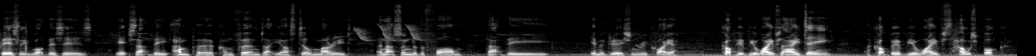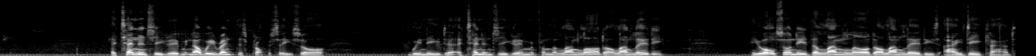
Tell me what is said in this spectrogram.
Basically what this is, it's that the AMPER confirms that you're still married and that's another form that the immigration require. Copy of your wife's ID a copy of your wife's house book, a tenancy agreement. Now we rent this property, so we need a tenancy agreement from the landlord or landlady. You also need the landlord or landlady's ID card.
